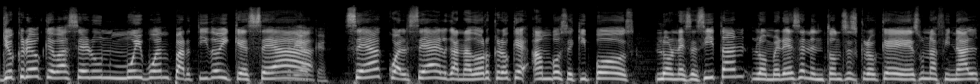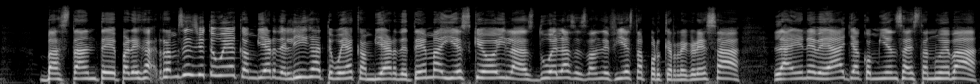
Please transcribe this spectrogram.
Yo creo que va a ser un muy buen partido y que sea, sea cual sea el ganador, creo que ambos equipos lo necesitan, lo merecen, entonces creo que es una final bastante pareja. Ramsés, yo te voy a cambiar de liga, te voy a cambiar de tema y es que hoy las duelas están de fiesta porque regresa la NBA, ya comienza esta nueva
